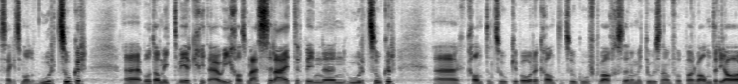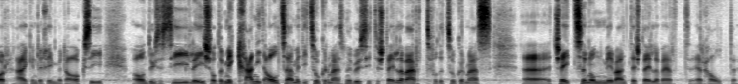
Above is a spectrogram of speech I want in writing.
sage jetzt mal, Urzuger, äh, die da mitwirken. Auch ich als Messeleiter bin ein Urzuger. Äh, Kanton Zug geboren, Kanton Zug aufgewachsen und mit Ausnahme von ein paar Wanderjahren eigentlich immer da gewesen. Und unser Ziel ist, oder wir kennen alle zusammen die Zuckermesse, wir wissen den Stellenwert von der Zuckermesse äh, zu schätzen und wir wollen den Stellenwert erhalten.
